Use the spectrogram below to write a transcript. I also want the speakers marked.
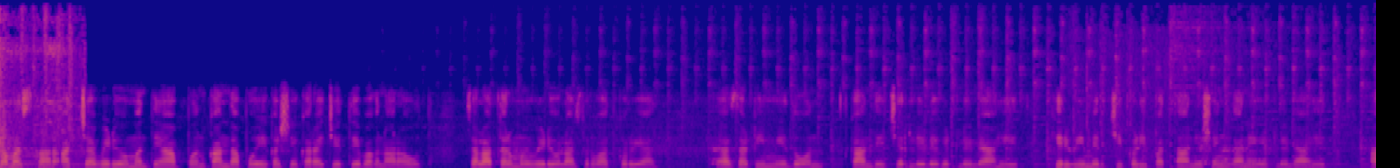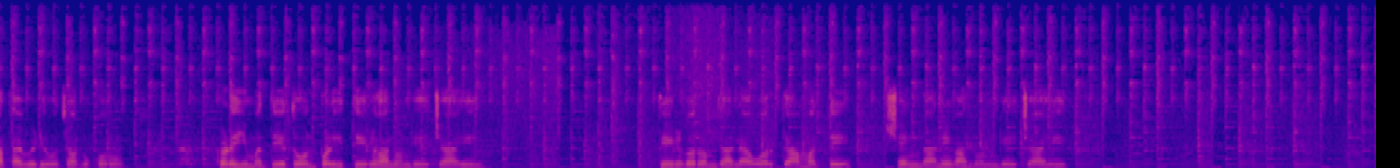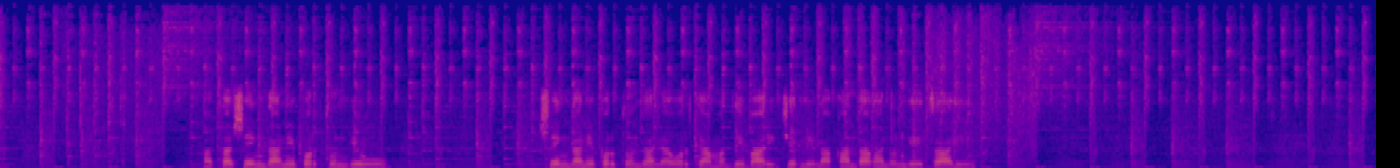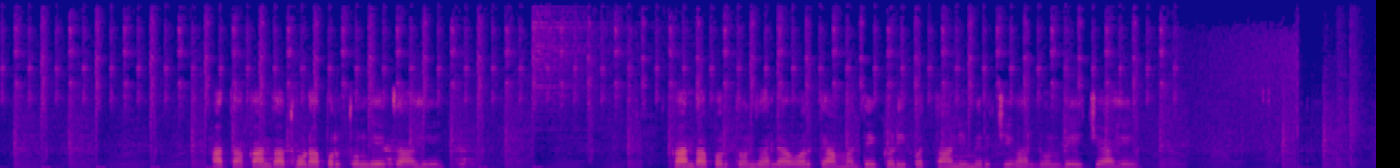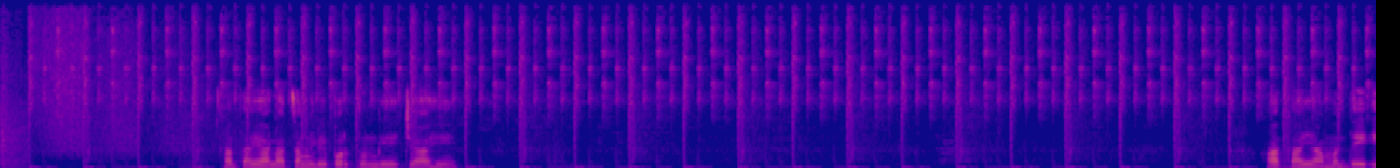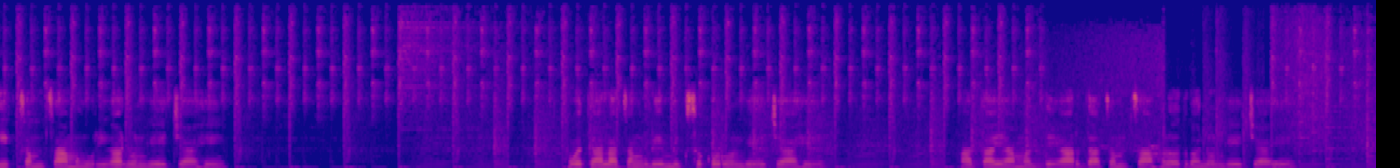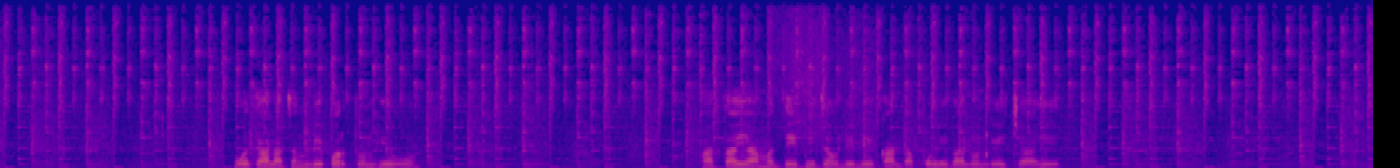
Speaker 1: नमस्कार. आजच्या व्हिडिओमध्ये आपण कांदा पोहे कसे करायचे ते बघणार आहोत. चला तर मग व्हिडिओला सुरुवात करूया त्यासाठी मी दोन कांदे चिरलेले घेतलेले आहेत. हिरवी मिरची कढीपत्ता आणि शेंगदाणे घेतलेले आहेत. आता व्हिडिओ चालू करू. कढईमध्ये दोन पळी तेल घालून घ्यायचे आहे. तेल गरम झाल्यावर त्यामध्ये शेंगदाणे घालून घ्यायचे आहेत. आता शेंगदाणे परतून घेऊ. शेंगदाणे परतून झाल्यावर त्यामध्ये बारीक चिरलेला कांदा घालून घ्यायचा आहे. आता कांदा थोडा परतून घ्यायचा आहे. कांदा परतून झाल्यावर त्यामध्ये कढीपत्ता आणि मिरची घालून घ्यायची आहे. आता याला चांगले परतून घ्यायचे आहे. आता यामध्ये एक चमचा मोहरी घालून घ्यायची आहे. व त्याला चांगले मिक्स करून घ्यायचे आहे. आता यामध्ये अर्धा चमचा हळद घालून घ्यायची आहे. व त्याला चांगले परतून घेऊ. आता यामध्ये भिजवलेले कांदा पोहे घालून घ्यायचे आहेत.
